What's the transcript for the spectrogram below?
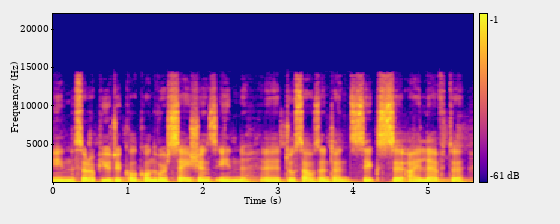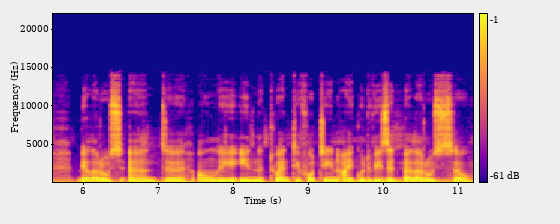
in therapeutical conversations. In uh, 2006, uh, I left uh, Belarus, and uh, only in 2014 I could visit Belarus. So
